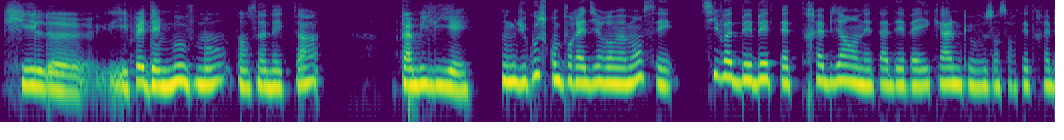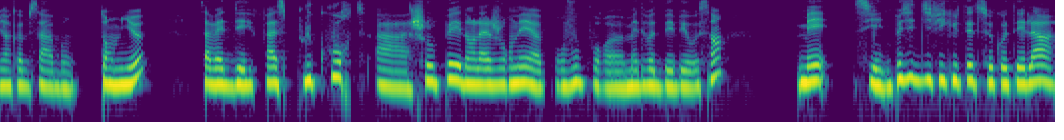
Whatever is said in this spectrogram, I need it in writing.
qu'il euh, il fait des mouvements dans un état familier. Donc, du coup, ce qu'on pourrait dire aux mamans, c'est si votre bébé tête très bien en état d'éveil calme, que vous en sortez très bien comme ça, bon, tant mieux. Ça va être des phases plus courtes à choper dans la journée euh, pour vous, pour euh, mettre votre bébé au sein. Mais s'il y a une petite difficulté de ce côté-là,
